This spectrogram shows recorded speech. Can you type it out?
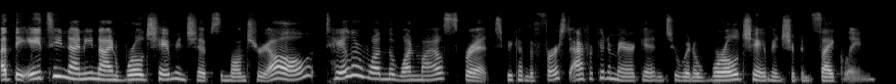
At the 1899 World Championships in Montreal, Taylor won the one mile sprint to become the first African American to win a world championship in cycling.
